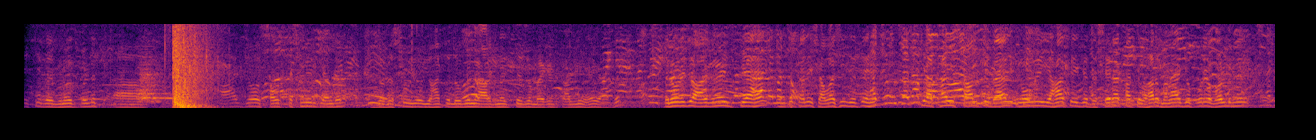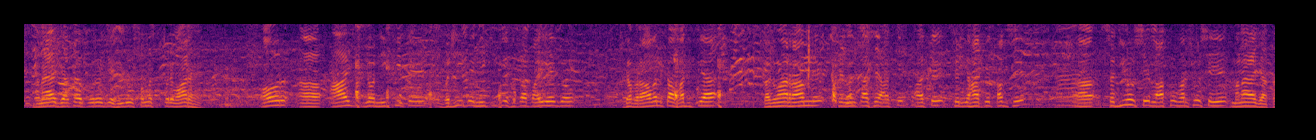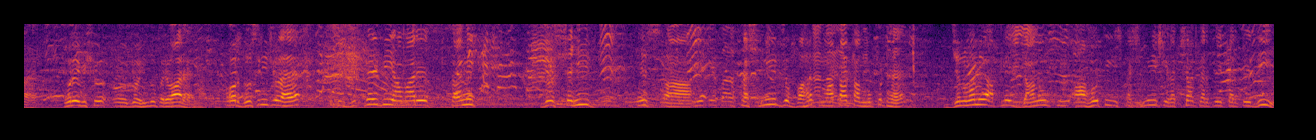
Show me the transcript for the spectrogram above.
देखिए भाई विनोद पंडित आज जो साउथ कश्मीर के अंदर जो रेस्क्यू जो यहाँ के लोगों ने ऑर्गेनाइज किया, जो माइग्रेंट कॉलोनी है यहाँ पे, इन्होंने जो ऑर्गेनाइज किया है उनको पहले शाबाशी देते हैं कि 28 साल के बाद इन्होंने यहाँ पे जो दशहरा का त्यौहार मनाया, जो पूरे वर्ल्ड में मनाया जाता है, पूरे जो हिंदू समस्त परिवार हैं। और आज जो नीति पे बदी पे नीति की फतह पाई है, जो जब रावण का वध किया, भगवान राम ने श्रीलंका से आके आके फिर यहाँ पे तब से सदियों से लाखों वर्षों से ये मनाया जाता है। पूरे विश्व जो हिंदू परिवार है। और दूसरी जो है कि जितने भी हमारे सैनिक जो शहीद इस आ, कश्मीर जो भारत माता का मुकुट है जिन्होंने अपने जानों की आहुति इस कश्मीर की रक्षा करते करते दी।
